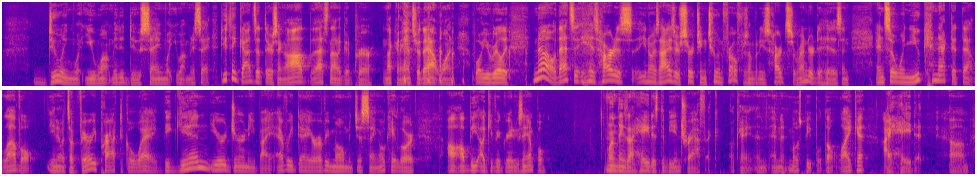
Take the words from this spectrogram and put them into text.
doing what you want me to do, saying what you want me to say. Do you think God's up there saying, "Ah, oh, that's not a good prayer. I'm not going to answer that one." Boy, you really no. That's his heart is you know his eyes are searching to and fro for somebody's heart surrendered to his, and and so when you connect at that level, you know it's a very practical way. Begin your journey by every day or every moment just saying, "Okay, Lord, I'll, I'll be. I'll give you a great example." One of the things I hate is to be in traffic. Okay, and and most people don't like it. I hate it. Um,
